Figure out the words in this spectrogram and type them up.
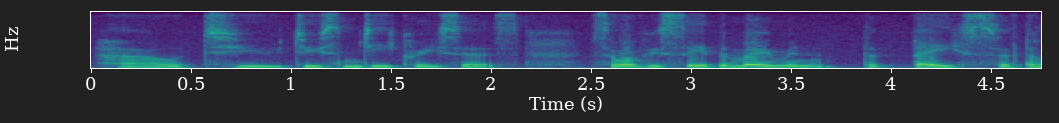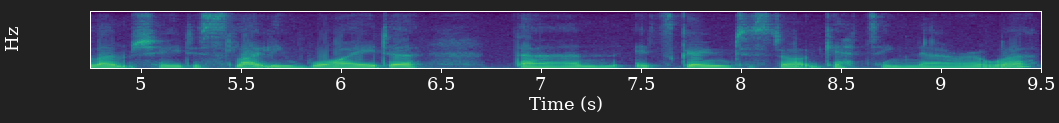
how to do some decreases. So obviously at the moment the base of the lampshade is slightly wider than it's going to start getting narrower.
